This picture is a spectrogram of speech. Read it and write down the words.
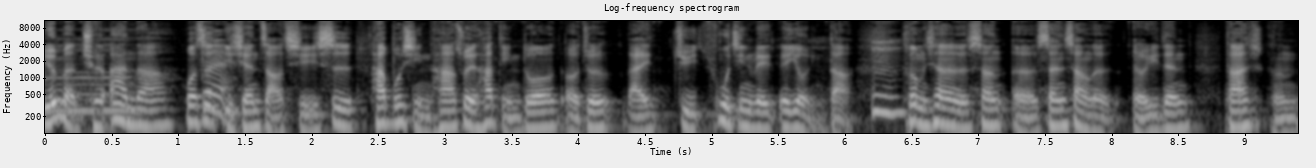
原本全暗的啊，或是以前早期是它不醒它，所以它顶多呃就来距附近被被诱引到。嗯，可我们现在的山呃山上的有一灯，大家可能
